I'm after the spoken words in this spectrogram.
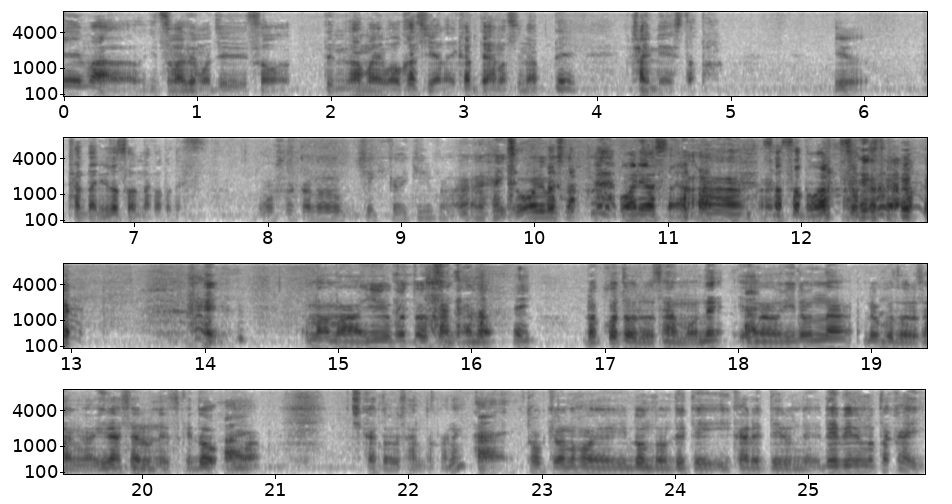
でまあいつまでも JSO って名前はおかしいやないかって話になって改名したという簡単に言うとそんなことです。大阪の席会いけるかな？はいはい終わりました。終わりましたよ。さっさと終わらせましたよ。はい、まあまあいうことなんであの、はい。ロコドルさんもね、はい。あのいろんなロコドルさんがいらっしゃるんですけど、はい。まあ、チカドルさんとかねはい。東京の方へどんどん出ていかれているんでレベルの高い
